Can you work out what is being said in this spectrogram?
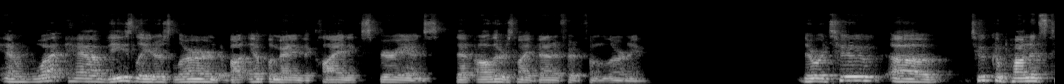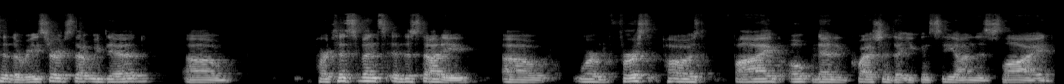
and what have these leaders learned about implementing the client experience that others might benefit from learning? There were two, uh, two components to the research that we did. Um, participants in the study uh, were first posed five open-ended questions that you can see on this slide.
